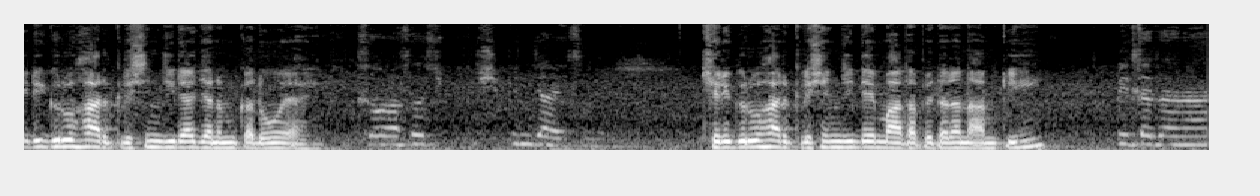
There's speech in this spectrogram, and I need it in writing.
ਸ੍ਰੀ ਗੁਰੂ ਹਰਕ੍ਰਿਸ਼ਨ ਜੀ ਦਾ ਜਨਮ ਕਦੋਂ ਹੋਇਆ ਹੈ 1656 ਈਸਵੀ। ਸ੍ਰੀ ਗੁਰੂ ਹਰਕ੍ਰਿਸ਼ਨ ਜੀ ਦੇ ਮਾਤਾ-ਪਿਤਾ ਦਾ ਨਾਮ ਕੀ ਸੀ? ਪਿਤਾ ਦਾ ਨਾਮ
